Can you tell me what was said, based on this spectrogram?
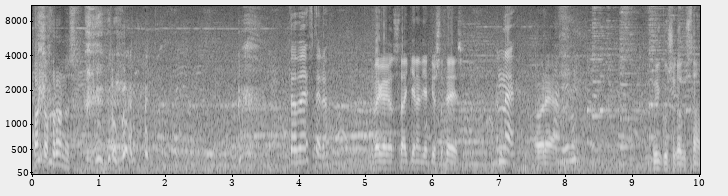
Πάρ' το χρόνο σου. Το δεύτερο. 10 εκατοστά και να διαρκεί όσο θες. Ναι. Ωραία. Το 20 εκατοστά.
